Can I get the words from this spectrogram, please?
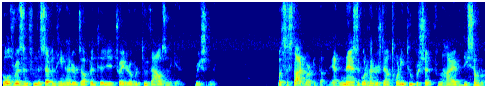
Gold's risen from the 1700s up into it traded over 2000 again recently. What's the stock market done? Nasdaq 100 is down 22% from the high of December.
